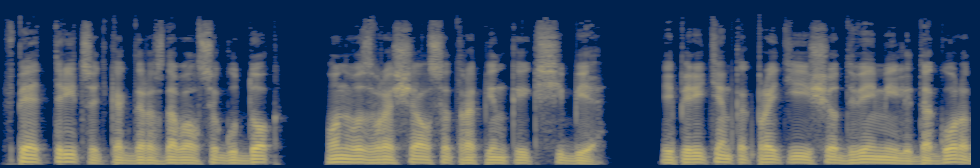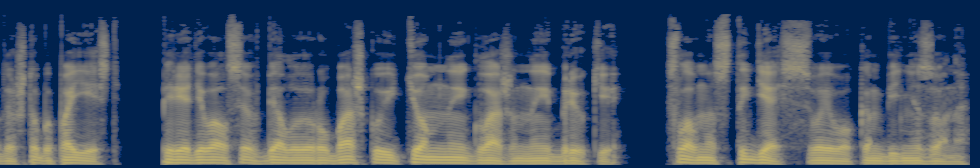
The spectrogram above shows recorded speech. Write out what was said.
В пять тридцать, когда раздавался гудок, он возвращался тропинкой к себе, и перед тем, как пройти еще две мили до города, чтобы поесть, переодевался в белую рубашку и темные глаженные брюки, словно стыдясь своего комбинезона.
